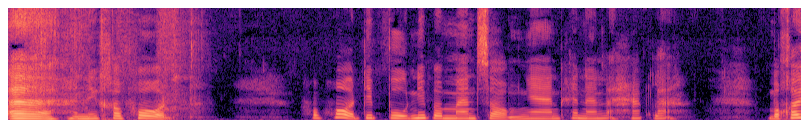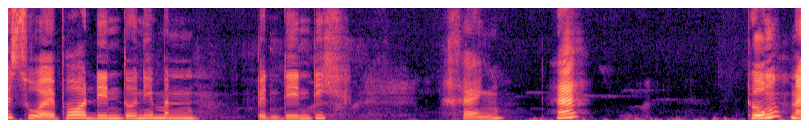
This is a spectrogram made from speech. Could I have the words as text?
เออ อันนี้ข้าวโพดข้าวโพดที่ปลูกนี่ประมาณสองงานแค่นั้นละฮักละบ่ค่อยสวยเพราะดินตัวนี้มันเป็นดินที่แข็งฮะถุงไหน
